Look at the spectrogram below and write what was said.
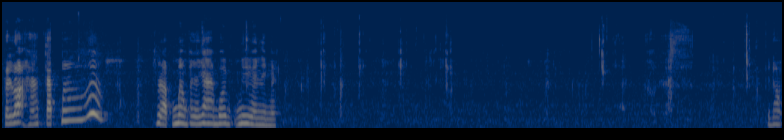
ไปเลาะหาตับมือหลับเมืองพัทยาบ่มีอะไรไหมพี่น้อง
